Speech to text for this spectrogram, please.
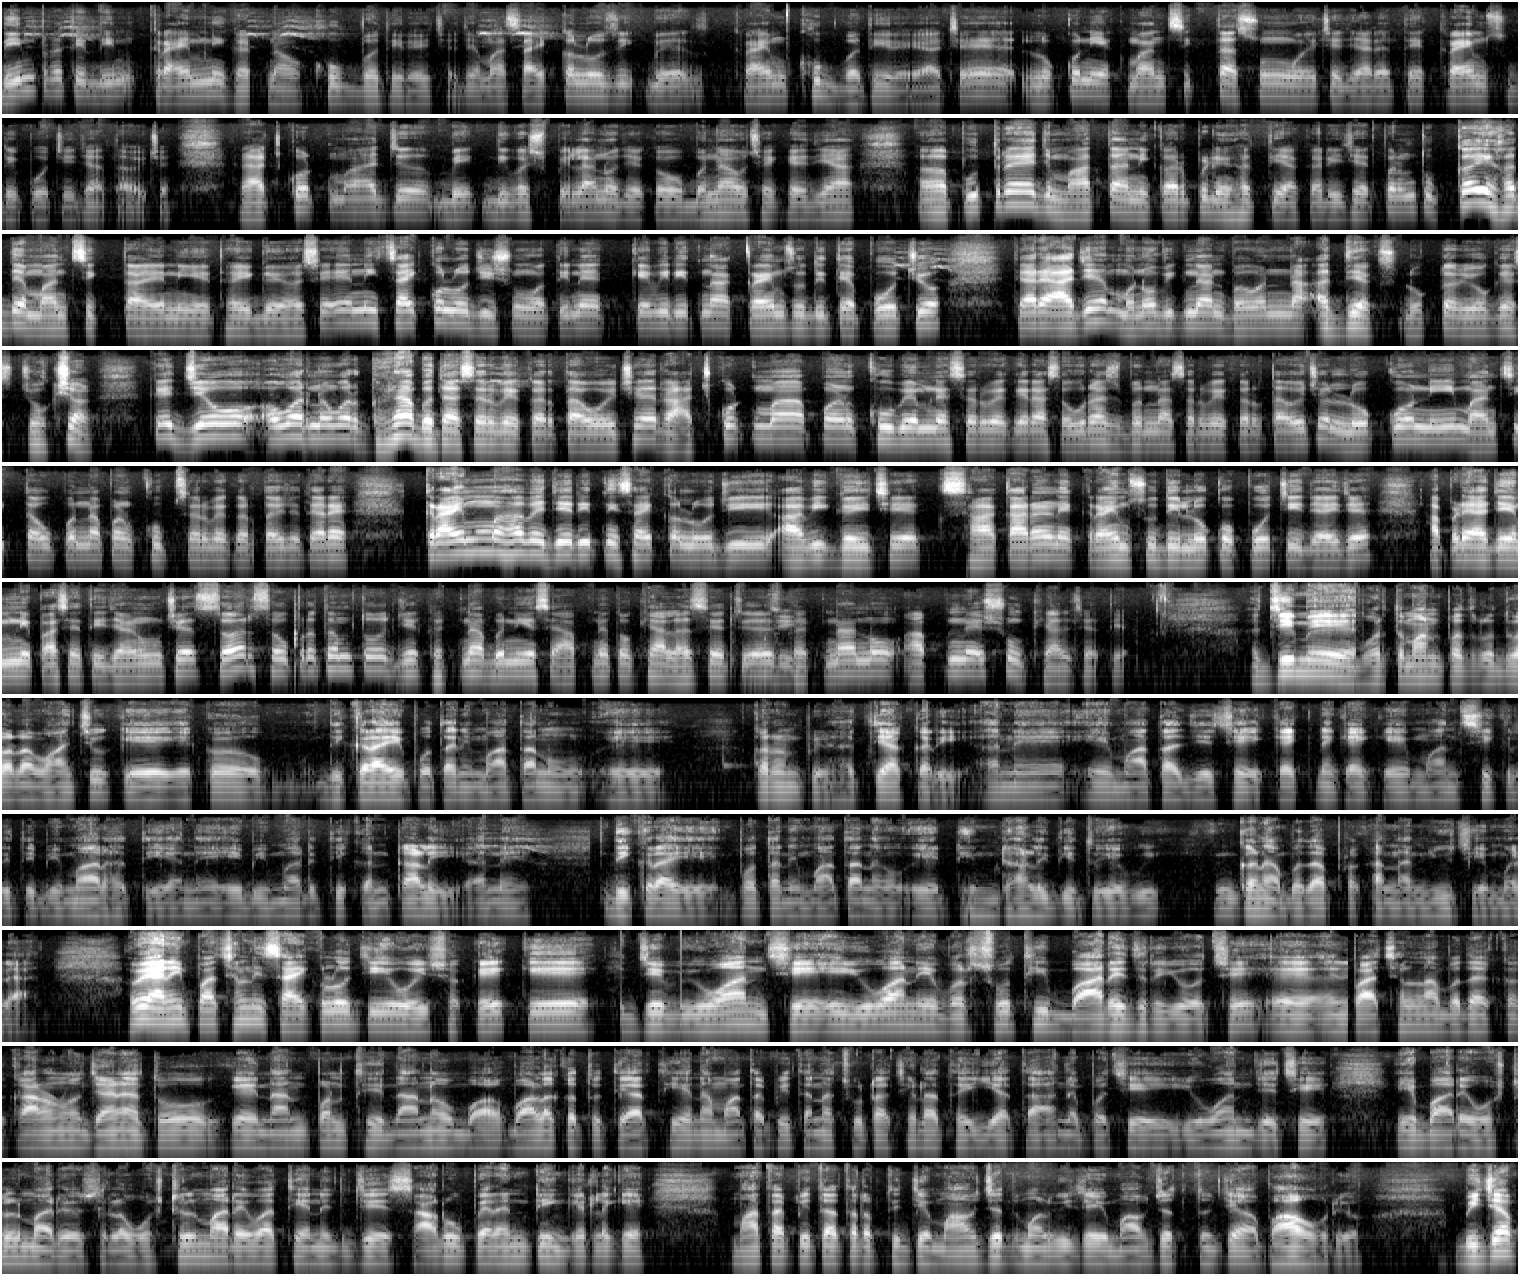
દિન પ્રતિદિન ક્રાઇમની ઘટનાઓ ખૂબ વધી રહી છે. જેમાં સાયકોલોજી બેઝ ક્રાઇમ ખૂબ વધી રહ્યા છે. લોકોની એક માનસિકતા શું હોય છે? જ્યારે તે ક્રાઇમ સુધી પહોંચી જતા હોય છે. રાજકોટમાં જ બે દિવસ પહેલાંનો જ એક એવો બનાવ છે કે જ્યાં પુત્રએ જ માતાની કરપણી હત્યા કરી છે. પરંતુ કઈ હદે માનસિકતા એની એ થઈ ગઈ હશે? એની સાયકોલોજી શું હતી ને કેવી રીતના ક્રાઇમ સુધી તે પહોંચ્યો? ત્યારે આજે મનોવિજ્ઞાન ભવનના અધ્યક્ષ ડૉક્ટર યોગેશ જોક્ષણ કે જેઓ અવારનવાર ઘણા બધા સર્વે કરતા હોય છે. રાજકોટમાં પણ ખૂબ એમને સર્વે કર્યા. સૌરાષ્ટ્રભરના સર્વે કરતા હોય છે. લોકોની માનસિકતા ઉપરના પણ ખૂબ સર્વે કરતા હોય છે. ત્યારે ક્રાઇમમાં હવે જે રીતની સાયકોલોજી આવી ગઈ છે શા કારણે ક્રાઇમ સુધી લોકો પહોંચી જાય છે આપણે આજે એમની પાસેથી જાણવું છે. સર સૌપ્રથમ તો જે ઘટના બની હશે આપને તો ખ્યાલ હશે જ. ઘટનાનો આપને શું ખ્યાલ છે ત્યાં જી મેં વર્તમાનપત્રો દ્વારા વાંચ્યું કે એક દીકરાએ પોતાની માતાનું એ કરણપીણ હત્યા કરી અને એ માતા જે છે કંઈક ને કંઈક એ માનસિક રીતે બીમાર હતી અને એ બીમારીથી કંટાળી અને દીકરાએ પોતાની માતાને એ ઢીમ ઢાળી દીધું એવી ઘણા બધા પ્રકારના ન્યૂઝ એ મળ્યા હવે આની પાછળની સાયકોલોજી એ હોઈ શકે કે જે યુવાન છે, એ યુવાન એ વર્ષોથી બારે જ રહ્યો છે. એ પાછળના બધા કારણો જાણ્યા તો કે નાનપણથી નાનો બાળક હતો ત્યારથી એના માતા પિતાના છૂટાછેડા થઈ ગયા હતા અને પછી એ યુવાન જે છે, એ બારે હોસ્ટેલમાં રહ્યો છે. એટલે હોસ્ટેલમાં રહેવાથી એને જે સારું પેરેન્ટિંગ એટલે કે માતા પિતા તરફથી જે માવજત મળવી જોઈએ, માવજતનો જે અભાવ રહ્યો. બીજા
